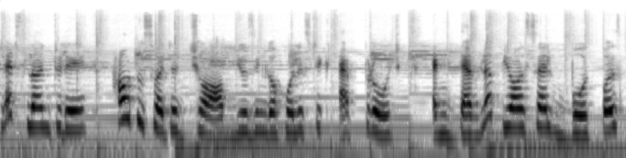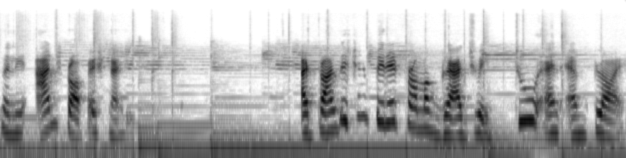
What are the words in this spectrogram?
Let's learn today how to search a job using a holistic approach and develop yourself both personally and professionally. A transition period from a graduate to an employee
